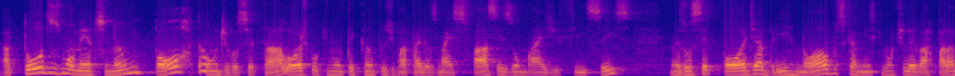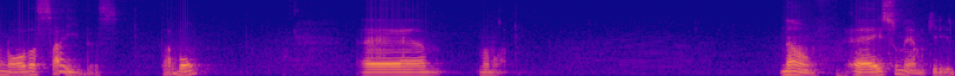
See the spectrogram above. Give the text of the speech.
a todos os momentos, não importa onde você está, lógico que vão ter campos de batalhas mais fáceis ou mais difíceis, mas você pode abrir novos caminhos que vão te levar para novas saídas, tá bom? É, vamos lá. Não, é isso mesmo, querido.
